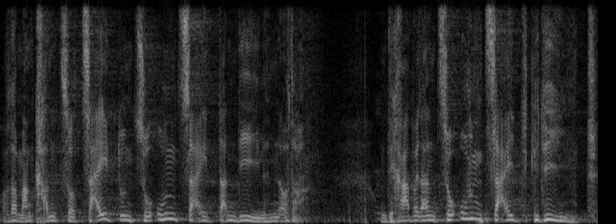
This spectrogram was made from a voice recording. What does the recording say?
oder man kann zur Zeit und zur Unzeit dann dienen, oder? Und ich habe dann zur Unzeit gedient.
